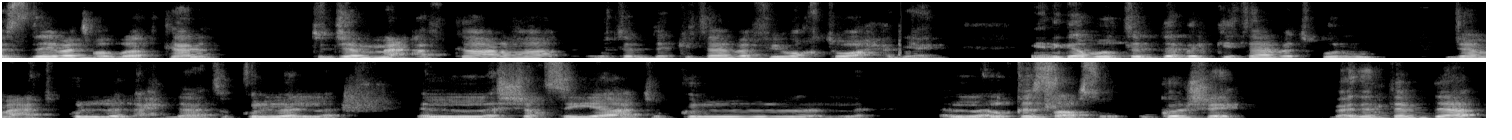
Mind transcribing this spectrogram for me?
بس زي ما تفضلت كانت تجمع أفكارها وتبدأ كتابة في وقت واحد يعني. يعني قبل تبدأ بالكتابة تكون جمعت كل الأحداث وكل الشخصيات وكل القصص وكل شيء. بعدين تبدأ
